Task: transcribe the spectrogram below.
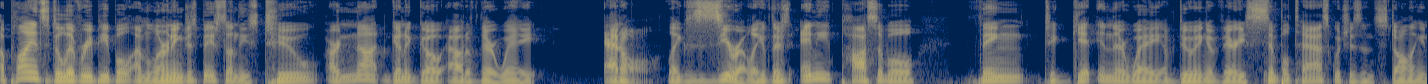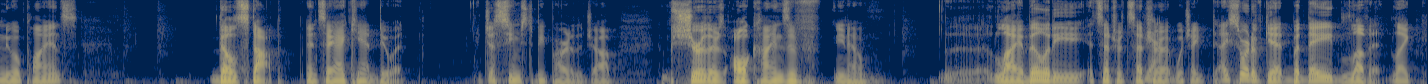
Appliance delivery people, I'm learning just based on these two, are not going to go out of their way at all. Like zero. Like if there's any possible thing to get in their way of doing a very simple task, which is installing a new appliance, they'll stop and say, I can't do it. It just seems to be part of the job. I'm sure there's all kinds of, you know, liability, et cetera, et cetera, Yeah. which I, I sort of get, but they love it. Like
